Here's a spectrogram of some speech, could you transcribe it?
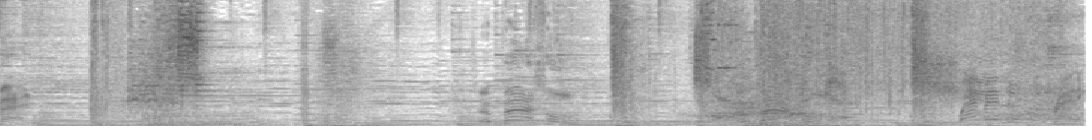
Men! To battle! To battle! Weapons ready.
